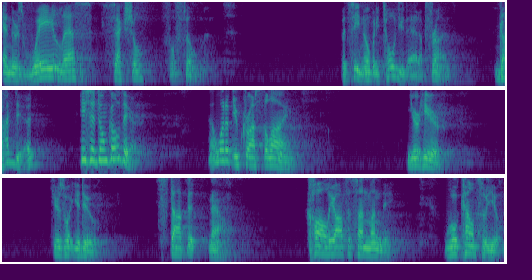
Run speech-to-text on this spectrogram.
and there's way less sexual fulfillment. But see, nobody told you that up front. God did. He said, don't go there. Now, what if you cross the line? You're here. Here's what you do stop it now. Call the office on Monday. We'll counsel you.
